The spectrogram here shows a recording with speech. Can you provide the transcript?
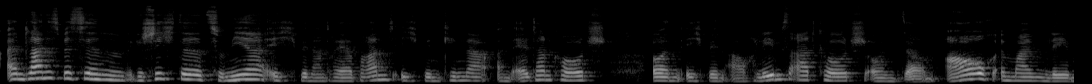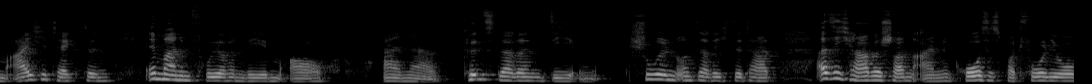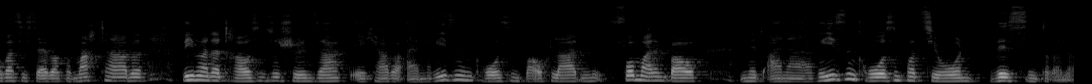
Ein kleines bisschen Geschichte zu mir. Ich bin Andrea Brandt, ich bin Kinder- und Elterncoach und ich bin auch Lebensartcoach und ähm, auch in meinem Leben Architektin, in meinem früheren Leben auch eine Künstlerin, die in Schulen unterrichtet hat. Also ich habe schon ein großes Portfolio, was ich selber gemacht habe. Wie man da draußen so schön sagt, ich habe einen riesengroßen Bauchladen vor meinem Bauch mit einer riesengroßen Portion Wissen drin.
